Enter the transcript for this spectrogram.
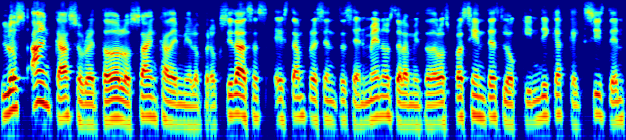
Los ANCA, sobre todo los ANCA de mieloperoxidasas, están presentes en menos de la mitad de los pacientes, lo que indica que existen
